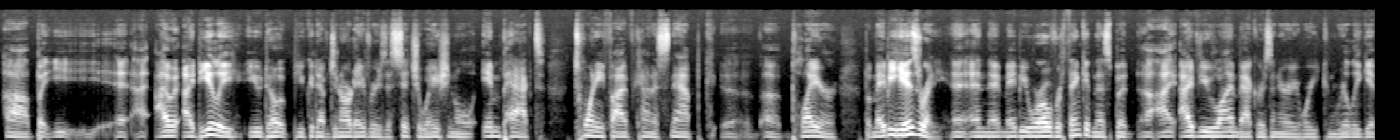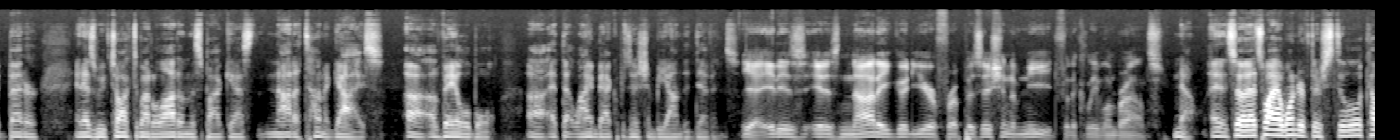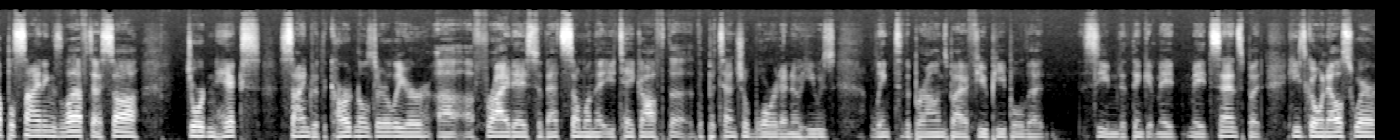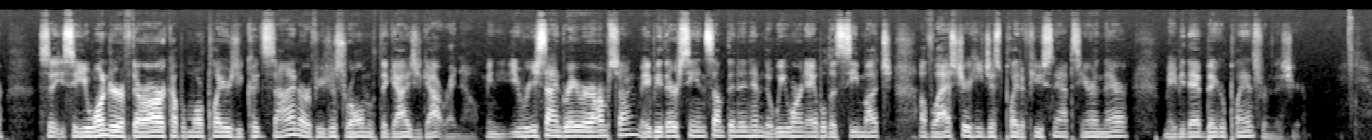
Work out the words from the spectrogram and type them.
Uh, but you, I, I, ideally, you'd hope you could have Genard Avery as a situational impact, 25 kind of snap uh, uh, player. But maybe he is ready, and, and maybe we're overthinking this. But uh, I, I view linebacker as an area where you can really get better. And as we've talked about a lot on this podcast, not a ton of guys uh, available. Uh, at that linebacker position beyond the Devins. Yeah, it is. It is not a good year for a position of need for the Cleveland Browns. No, and so that's why I wonder if there's still a couple signings left. I saw Jordan Hicks signed with the Cardinals earlier uh, Friday, so that's someone that you take off the the potential board. I know he was linked to the Browns by a few people that seemed to think it made made sense, but he's going elsewhere. So, so you wonder if there are a couple more players you could sign, or if you're just rolling with the guys you got right now. I mean, you re-signed Ray Ray Armstrong. Maybe they're seeing something in him that we weren't able to see much of last year. He just played a few snaps here and there. Maybe they have bigger plans for him this year.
